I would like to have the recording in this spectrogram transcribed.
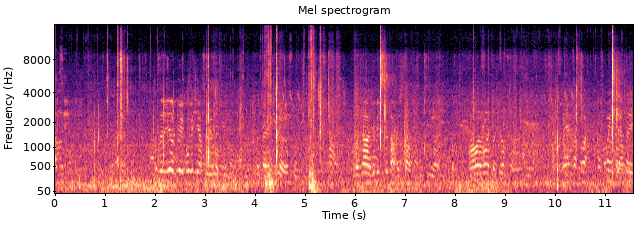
Domácí. To jsem viděl kvůli povyšší, já jsem nemohl. To tady já jsem. Možná, že bych se tam vystal. No, ale vole, točila jsem. Zapomeňte, já tady...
